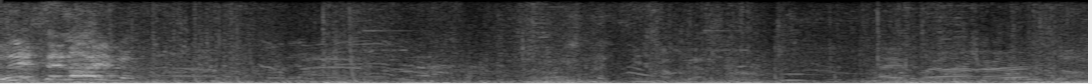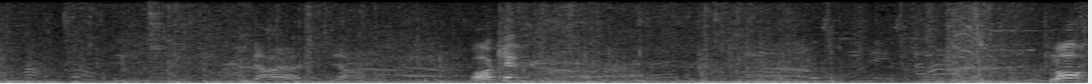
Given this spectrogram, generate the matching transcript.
Laissez live Allez, voilà, un... Ok. Mort.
